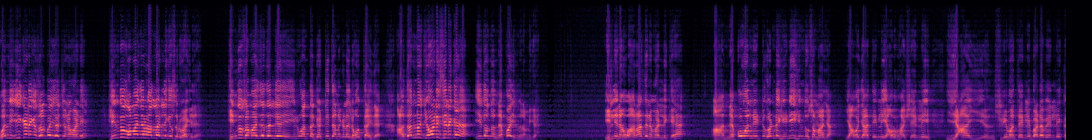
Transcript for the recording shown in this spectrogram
ಒಂದು ಈ ಕಡೆಗೆ ಸ್ವಲ್ಪ ಯೋಚನೆ ಮಾಡಿ, ಹಿಂದೂ ಸಮಾಜನೂ ಅಲ್ಲಾಡಲಿಕ್ಕೆ ಶುರುವಾಗಿದೆ. ಹಿಂದೂ ಸಮಾಜದಲ್ಲಿ ಇರುವಂಥ ಗಟ್ಟಿತನಗಳಲ್ಲಿ ಹೋಗ್ತಾ ಇದೆ. ಅದನ್ನು ಜೋಡಿಸಲಿಕ್ಕೆ ಇದೊಂದು ನೆಪ ಇದು ನಮಗೆ. ಇಲ್ಲಿ ನಾವು ಆರಾಧನೆ ಮಾಡಲಿಕ್ಕೆ ಆ ನೆಪವನ್ನಿಟ್ಟುಕೊಂಡು ಇಡೀ ಹಿಂದೂ ಸಮಾಜ, ಯಾವ ಜಾತಿ ಇರಲಿ, ಯಾವ ಭಾಷೆ ಇರಲಿ, ಯಾ ಶ್ರೀಮಂತ ಇರಲಿ, ಬಡವ ಇರಲಿ, ಕ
